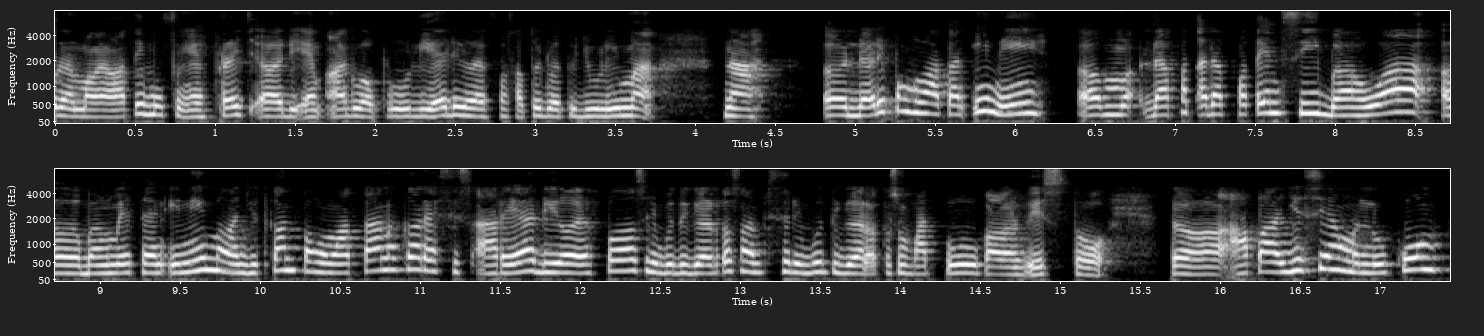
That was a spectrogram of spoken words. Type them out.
dan melewati moving average uh, di MA20 dia di level 1275. Nah, uh, dari penguatan ini um, dapat ada potensi bahwa uh, Bank BTN ini melanjutkan penguatan ke resist area di level 1300 sampai 1340 kalau Visto. Uh, apa aja sih yang mendukung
